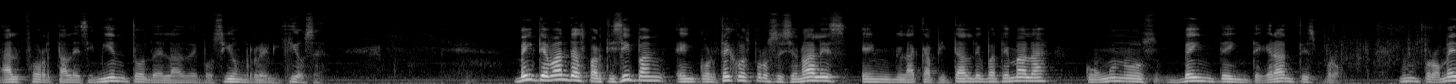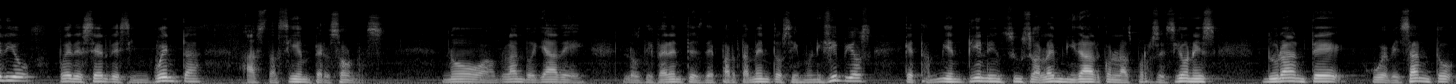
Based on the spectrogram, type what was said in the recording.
al fortalecimiento de la devoción religiosa. Veinte bandas participan en cortejos procesionales en la capital de Guatemala con unos 20 integrantes. Un promedio puede ser de 50 hasta 100 personas. No hablando ya de los diferentes departamentos y municipios que también tienen su solemnidad con las procesiones durante Jueves Santo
